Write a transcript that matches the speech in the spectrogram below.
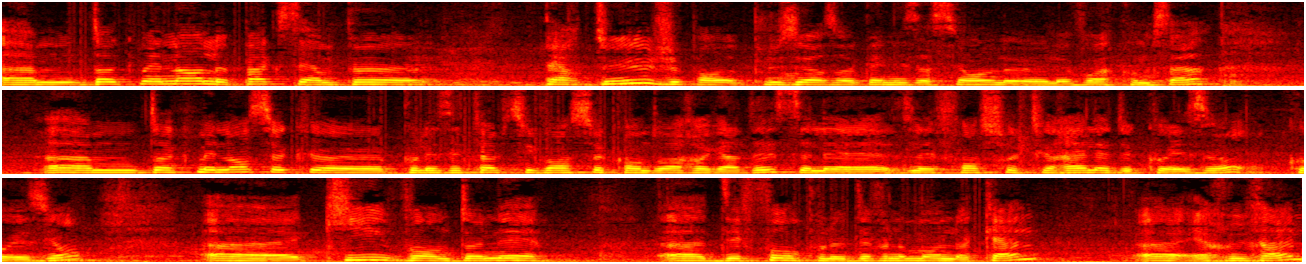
Euh, donc, maintenant, le PAC, c'est un peu perdu. Je pense plusieurs organisations le, le voient comme ça. Euh, donc maintenant, pour les étapes suivantes, ce qu'on doit regarder, c'est les, fonds structurels et de cohésion, euh, qui vont donner euh, des fonds pour le développement local et rural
